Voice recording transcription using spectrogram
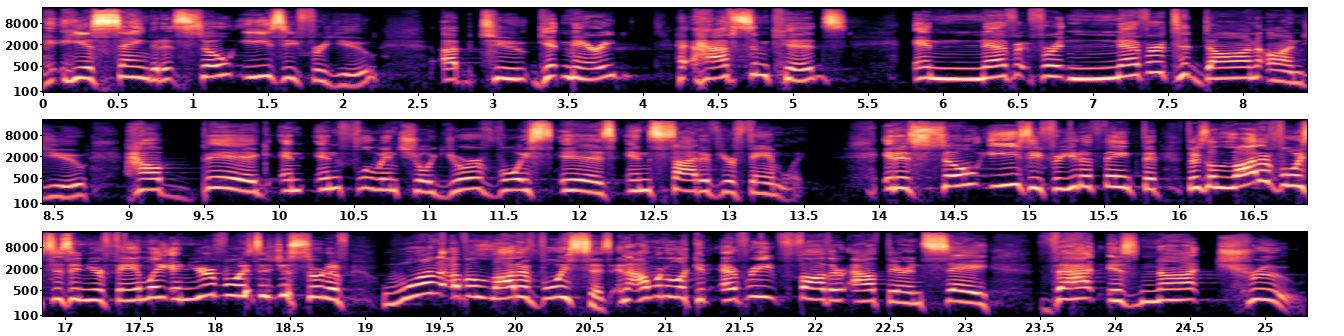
He is saying that it's so easy for you uh, to get married, have some kids, and never for it never to dawn on you how big and influential your voice is inside of your family. It is so easy for you to think that there's a lot of voices in your family, and your voice is just sort of one of a lot of voices. And I want to look at every father out there and say, that is not true.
